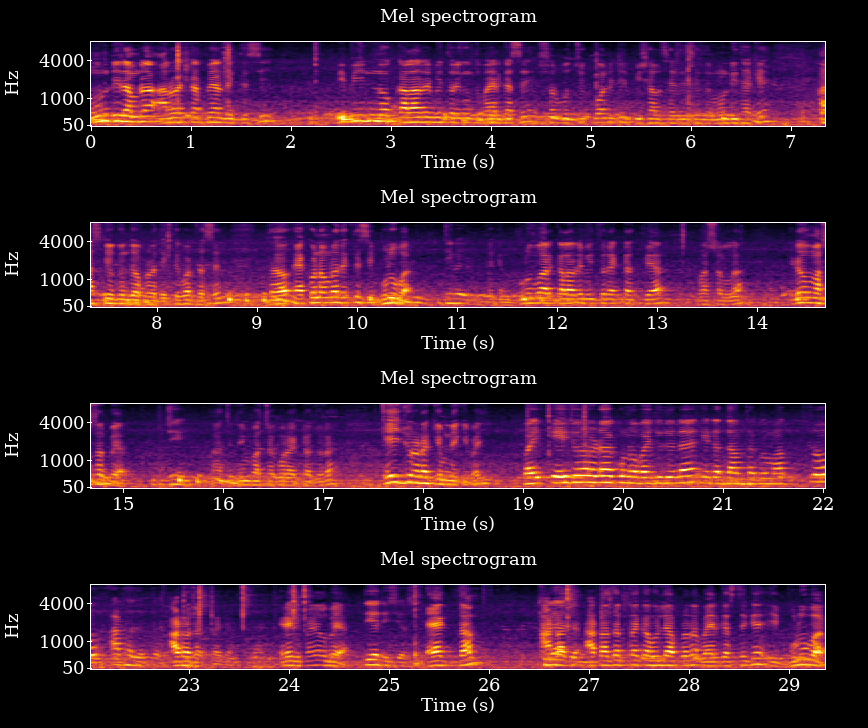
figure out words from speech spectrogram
মুন্ডির আমরা আরও একটা পেয়ার দেখতেছি। বিভিন্ন কালারের ভিতরে কিন্তু ভাইয়ের কাছে সর্বোচ্চ কোয়ালিটির বিশাল সাইজের সাইজের মুন্ডি থাকে। আজকেও কিন্তু আপনারা দেখতে পারতেছেন। তা এখন আমরা দেখতেছি ব্লুবার। জি ভাই। দেখেন ব্লুবার কালারের ভিতরে একটা পেয়ার মাশাল্লাহ এটাও মাস্টার পেয়ার জি। আচ্ছা ডিম বাচ্চা করা একটা জোড়া। এই জোড়াটা কেমনে কি ভাই? ভাই এই জোড়াটা কোনো ভাই যদি নেয় এটার দাম থাকবে মাত্র আট হাজার টাকা। আট হাজার টাকা। এটা কি ফাইনাল ভাইয়া? দিয়ে দিছি একদম। আট হাজার আট হাজার টাকা হলে আপনারা ভাইয়ের কাছ থেকে এই ব্লুবার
